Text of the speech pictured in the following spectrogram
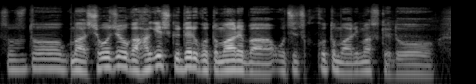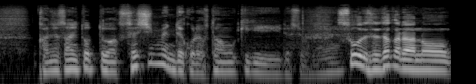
そうすると、まあ、症状が激しく出ることもあれば落ち着くこともありますけど患者さんにとっては精神面でこれ負担大きいですよね。そうですね。だからあの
